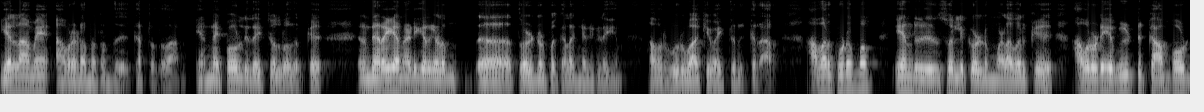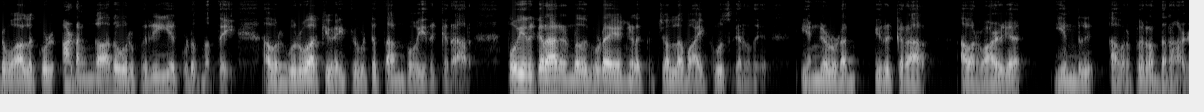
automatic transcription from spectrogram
எல்லாமே அவரிடமிருந்து கற்றதுதான். என்னை போல் இதை சொல்வதற்கு நிறைய நடிகர்களும் தொழில்நுட்ப கலைஞர்களையும் அவர் உருவாக்கி வைத்திருக்கிறார். அவர் குடும்பம் என்று சொல்லிக்கொள்ளும் அளவிற்கு அவருடைய வீட்டு காம்பவுண்டு வாலுக்குள் அடங்காத ஒரு பெரிய குடும்பத்தை அவர் உருவாக்கி வைத்து விட்டுத்தான் போயிருக்கிறார். போயிருக்கிறார் என்பது கூட எங்களுக்கு சொல்ல வாய் கூசுகிறது. எங்களுடன் இருக்கிறார். அவர் வாழ்க. இன்று அவர் பிறந்த நாள்.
